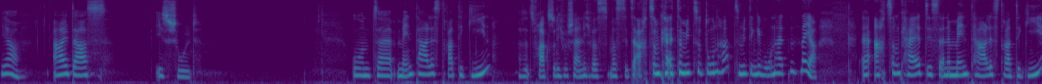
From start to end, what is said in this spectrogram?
Ja, all das ist Schuld. Und äh, mentale Strategien, also jetzt fragst du dich wahrscheinlich, was, was jetzt Achtsamkeit damit zu tun hat, mit den Gewohnheiten. Naja, äh, Achtsamkeit ist eine mentale Strategie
